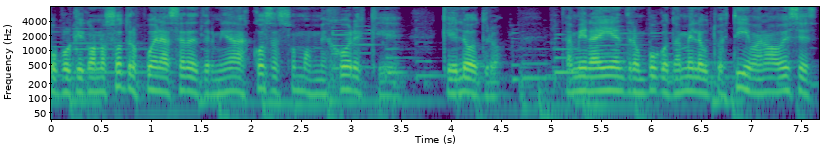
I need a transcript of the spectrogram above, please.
o porque con nosotros pueden hacer determinadas cosas somos mejores que, que, el otro. También ahí entra un poco también la autoestima, ¿no? A veces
